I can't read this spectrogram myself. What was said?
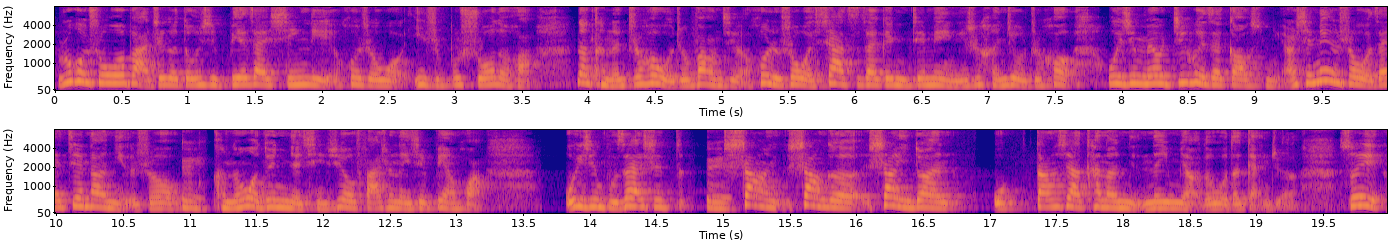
如果说我把这个东西憋在心里，或者我一直不说的话，那可能之后我就忘记了，或者说我下次再跟你见面已经是很久之后，我已经。没有机会再告诉你，而且那个时候我在见到你的时候，可能我对你的情绪又发生了一些变化，我已经不再是上上个上一段我当下看到你的那一秒的我的感觉了。所以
